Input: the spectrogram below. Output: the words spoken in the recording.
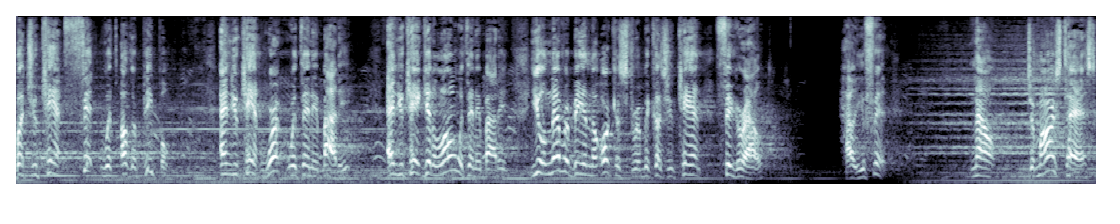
but you can't fit with other people, and you can't work with anybody, and you can't get along with anybody, you'll never be in the orchestra because you can't figure out how you fit. Now, Jamar's task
